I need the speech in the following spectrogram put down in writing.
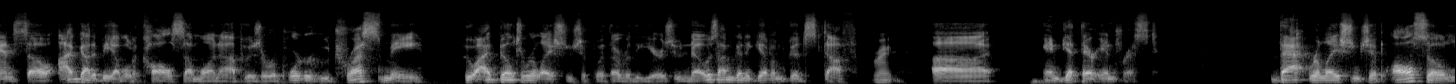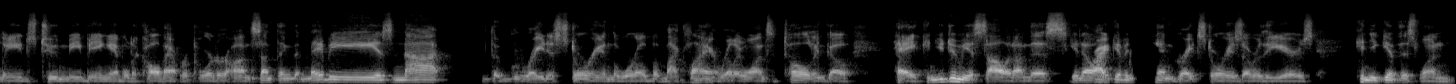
And so I've got to be able to call someone up who's a reporter who trusts me, who I've built a relationship with over the years, who knows I'm going to give them good stuff. Right. Uh, and get their interest that relationship also leads to me being able to call that reporter on something that maybe is not the greatest story in the world, but my client really wants it told and go, Hey, can you do me a solid on this? You know, right. I've given 10 great stories over the years. Can you give this one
